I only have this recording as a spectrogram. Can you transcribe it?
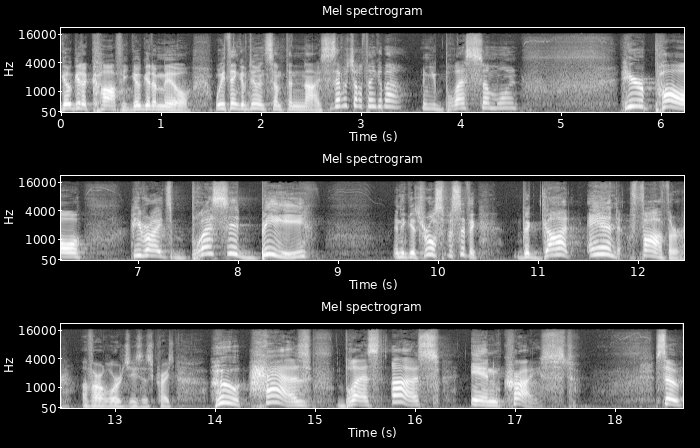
Go get a coffee. Go get a meal. We think of doing something nice. Is that what y'all think about when you bless someone? Here, Paul he writes, "Blessed be," and he gets real specific. The God and Father of our Lord Jesus Christ, who has blessed us in Christ. So,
